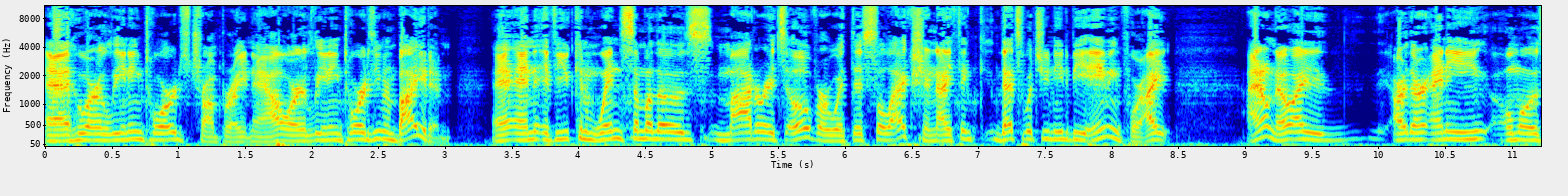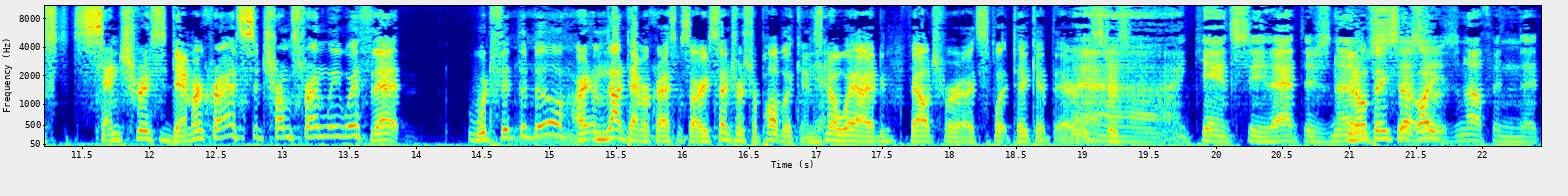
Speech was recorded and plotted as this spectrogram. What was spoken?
uh, who are leaning towards Trump right now, or leaning towards even Biden. And, if you can win some of those moderates over with this selection, I think that's what you need to be aiming for. I, I don't know. I are there any almost centrist Democrats that Trump's friendly with that would fit the bill? I'm not Democrats. I'm sorry, centrist Republicans. No way I'd vouch for a split ticket there. It's just Ah, I can't see that. There's no. You don't think so? Like- There's nothing that.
